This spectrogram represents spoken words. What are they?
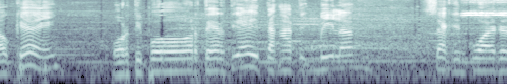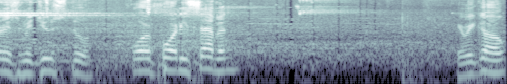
Okay. 44-38 ang ating bilang. Second quarter is reduced to 447. Here we go.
